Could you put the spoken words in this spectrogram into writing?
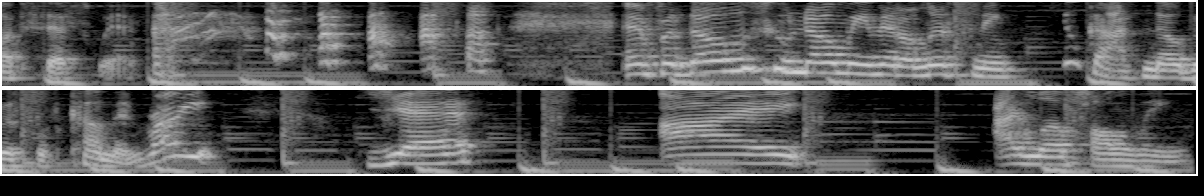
obsessed with. and for those who know me that are listening, guys know this was coming, right? Yes, I I love Halloween.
